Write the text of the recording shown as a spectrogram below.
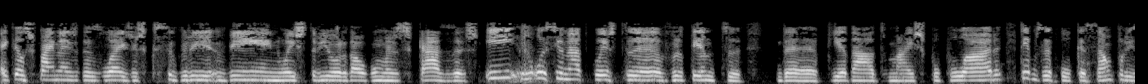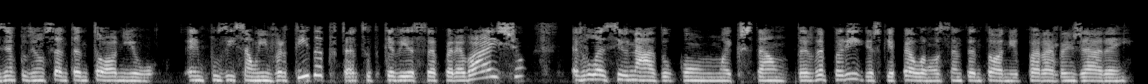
aqueles painéis de azulejos que se veem no exterior de algumas casas e relacionado com esta vertente da piedade mais popular, temos a colocação, por exemplo, de um Santo António em posição invertida, portanto de cabeça para baixo, relacionado com a questão das raparigas que apelam ao Santo António para arranjarem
